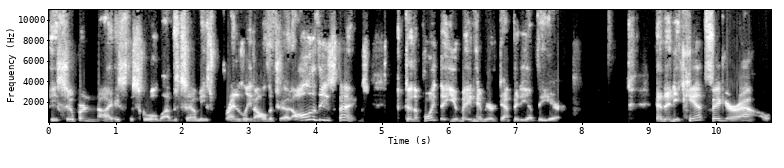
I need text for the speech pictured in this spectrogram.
He's super nice. The school loves him. He's friendly to all the all of these things to the point that you made him your deputy of the year. And then you can't figure out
